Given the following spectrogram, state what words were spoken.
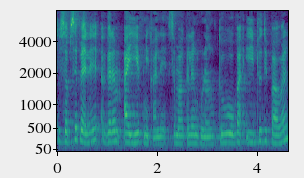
तो सबसे पहले अगर हम आई एफ़ निकालें समाकलन गुणांक तो वो होगा e to the power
